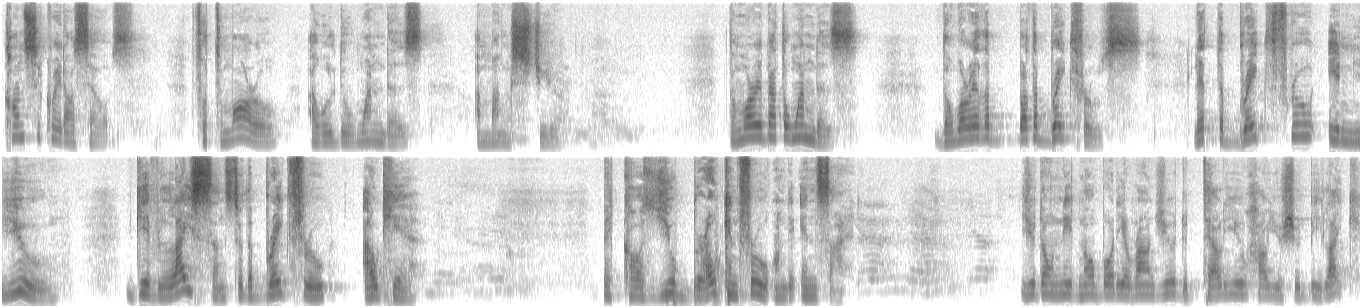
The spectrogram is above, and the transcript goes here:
Consecrate ourselves. For tomorrow, I will do wonders amongst you. Don't worry about the wonders. Don't worry about the breakthroughs. Let the breakthrough in you give license to the breakthrough out here. Because you've broken through on the inside. You don't need nobody around you to tell you how you should be like.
